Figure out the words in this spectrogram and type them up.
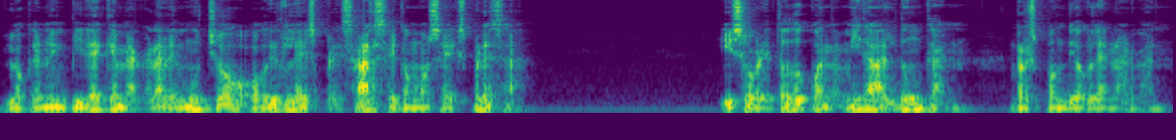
lo que no impide que me agrade mucho oírle expresarse como se expresa. Y sobre todo cuando mira al Duncan, respondió Glenarvan.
